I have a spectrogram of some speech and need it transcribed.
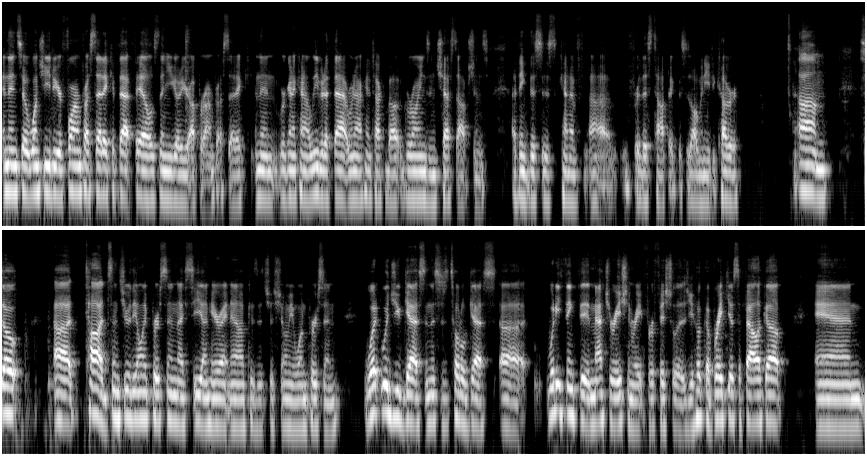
and then so once you do your forearm prosthetic, if that fails, then you go to your upper arm prosthetic, and then we're going to kind of leave it at that. We're not going to talk about groins and chest options. I think this is kind of uh, for this topic. This is all we need to cover. Um, so uh, Todd, since you're the only person I see on here right now, because it's just showing me one person, what would you guess? And this is a total guess. Uh, what do you think the maturation rate for a fistula is? You hook a brachiocephalic up, and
